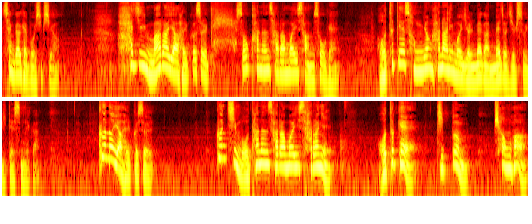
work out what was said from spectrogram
생각해 보십시오. 하지 말아야 할 것을 계속하는 사람의 삶 속에 어떻게 성령 하나님의 열매가 맺어질 수 있겠습니까? 끊어야 할 것을 끊지 못하는 사람의 사랑이 어떻게 기쁨, 평화,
